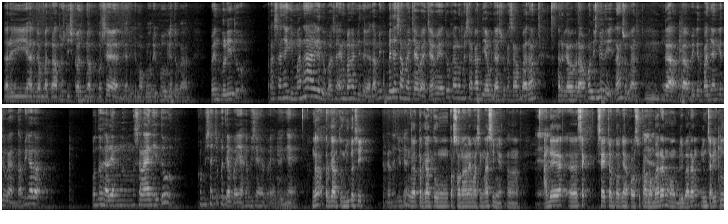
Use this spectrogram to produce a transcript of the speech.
dari harga 400 diskon 90% jadi 50.000 ribu gitu kan. Pengen beli itu rasanya gimana gitu, kan sayang banget gitu ya. Tapi beda sama cewek, cewek itu kalau misalkan dia udah suka sama barang, harga berapapun dimilih langsung kan, Hmm. nggak nggak pikir panjang gitu kan. Tapi kalau untuk hal yang selain itu kok bisa cepet ya pak ya habisnya ya pak ya duitnya ya Nggak tergantung juga sih. tergantung juga Nggak tergantung personalnya masing-masing ya. Eh, Ada eh, saya, saya contohnya kalau suka sama barang mau beli barang incer itu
